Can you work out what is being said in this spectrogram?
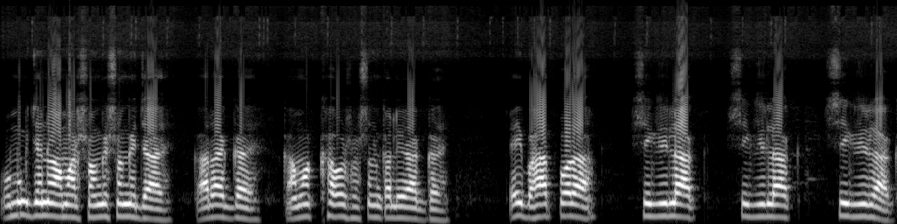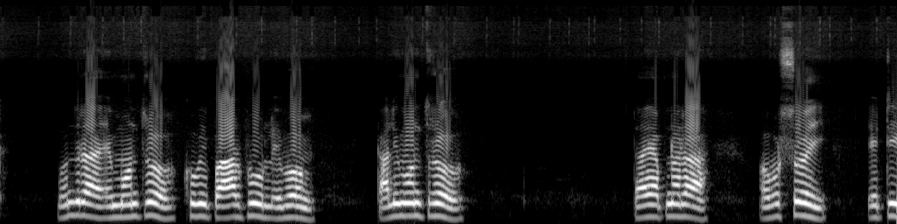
অমুক যেন আমার সঙ্গে সঙ্গে যায়, কার আজ্ঞায়? কামাখ্যা ও শ্মশানকালীর আজ্ঞায়। এই বাহাত পড়া শিগরিলাক শিগরিলাক শিগরিলাক বন্ধুরা, এই মন্ত্র খুবই পাওয়ারফুল এবং কালী মন্ত্র। তাই আপনারা অবশ্যই এটি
